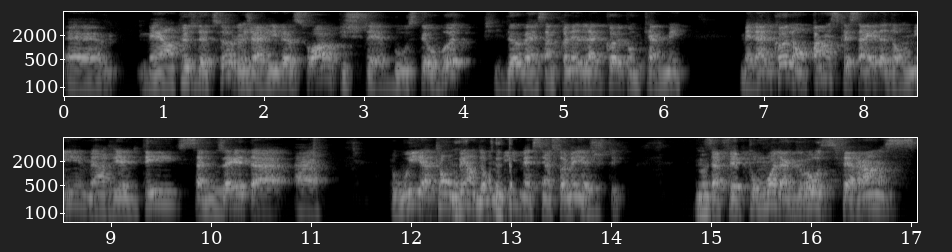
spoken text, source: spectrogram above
Euh, mais en plus de ça, là, j'arrivais le soir, puis j'étais boosté au bout. Puis là, ben, ça me prenait de l'alcool pour me calmer. Mais l'alcool, on pense que ça aide à dormir, mais en réalité, ça nous aide à, oui, à tomber endormi, mais c'est un sommeil agité. Ça fait pour moi la grosse différence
